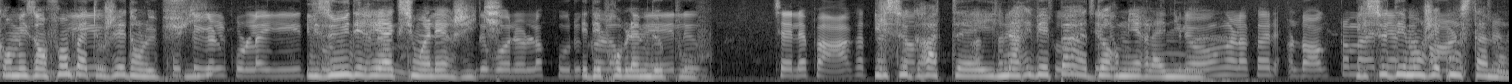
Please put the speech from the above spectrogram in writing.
Quand mes enfants pataugeaient dans le puits, ils ont eu des réactions allergiques et des problèmes de peau. Ils se grattaient, ils n'arrivaient pas à dormir la nuit. Ils se démangeaient constamment.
